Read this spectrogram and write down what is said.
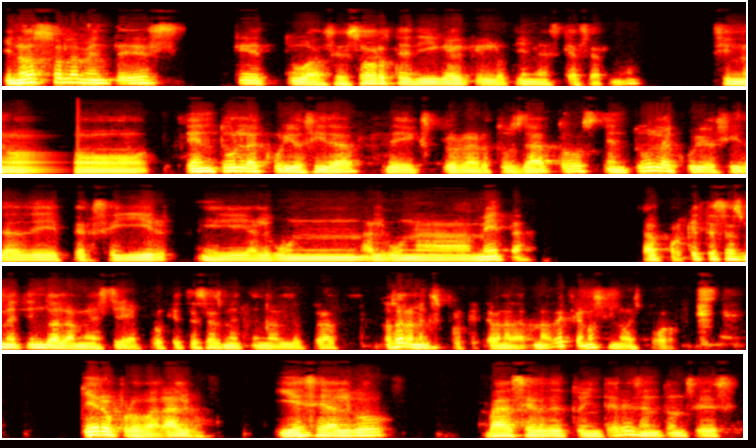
Y no solamente es que tu asesor te diga que lo tienes que hacer, ¿no? Sino ten tú la curiosidad de explorar tus datos, ten tú la curiosidad de perseguir eh, algún, alguna meta. ¿Por qué te estás metiendo a la maestría? ¿Por qué te estás metiendo al doctorado? No solamente es porque te van a dar una beca, ¿no? Sino es por quiero probar algo y ese algo va a ser de tu interés. Entonces,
